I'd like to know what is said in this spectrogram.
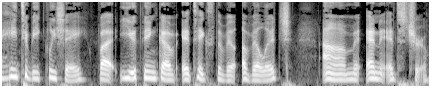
I hate to be cliche, but you think of it takes the a village, um, and it's true.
